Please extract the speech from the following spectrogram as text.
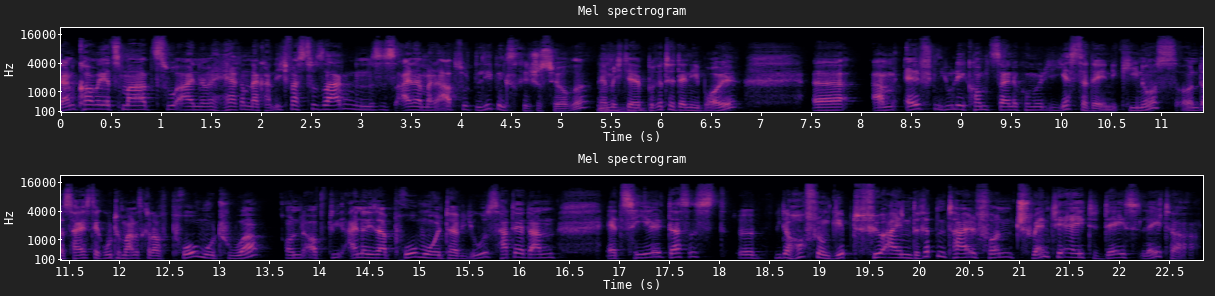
Dann kommen wir jetzt mal zu einem Herren, da kann ich was zu sagen, denn es ist einer meiner absoluten Lieblingsregisseure, nämlich der Brite Danny Boyle. Äh, am 11. Juli kommt seine Komödie Yesterday in die Kinos und das heißt, der gute Mann ist gerade auf Promotour und auf die, einer dieser Promo-Interviews hat er dann erzählt, dass es äh, wieder Hoffnung gibt für einen dritten Teil von 28 Days Later.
